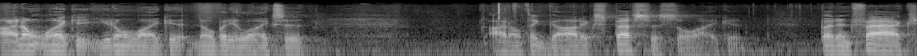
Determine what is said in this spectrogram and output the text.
I don't like it. You don't like it. Nobody likes it. I don't think God expects us to like it. But in fact,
